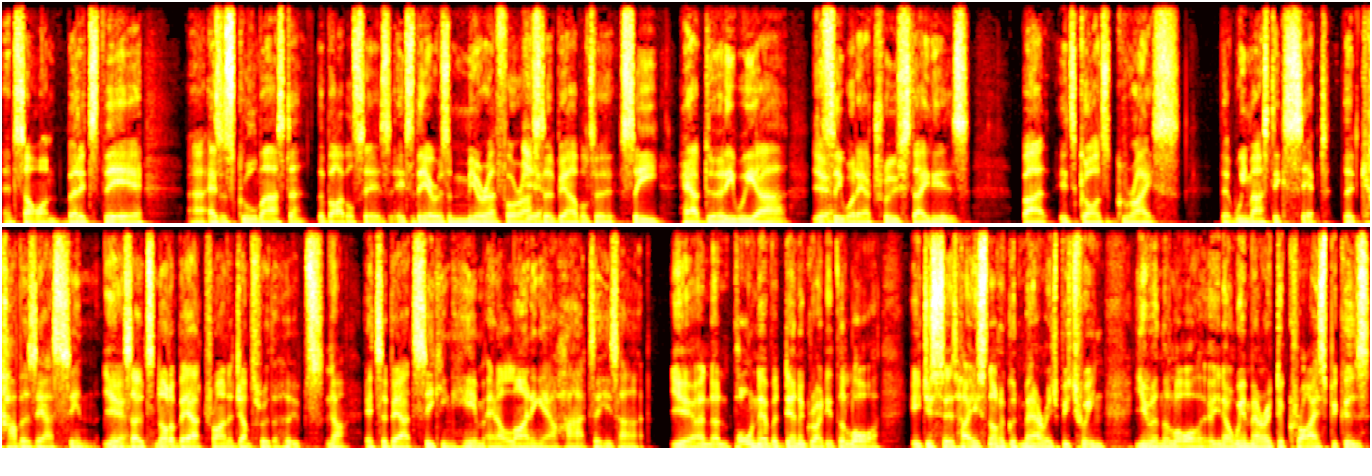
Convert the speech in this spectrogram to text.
and so on, but it's there. Uh, as a schoolmaster, the Bible says it's there as a mirror for us yeah. to be able to see how dirty we are, yeah. to see what our true state is. But it's God's grace that we must accept that covers our sin. Yeah. And so it's not about trying to jump through the hoops. No. It's about seeking Him and aligning our heart to His heart. Yeah, and, and Paul never denigrated the law. He just says, hey, it's not a good marriage between you and the law. You know, we're married to Christ because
